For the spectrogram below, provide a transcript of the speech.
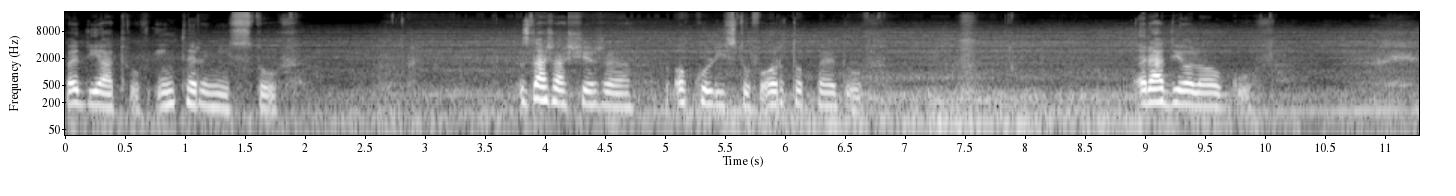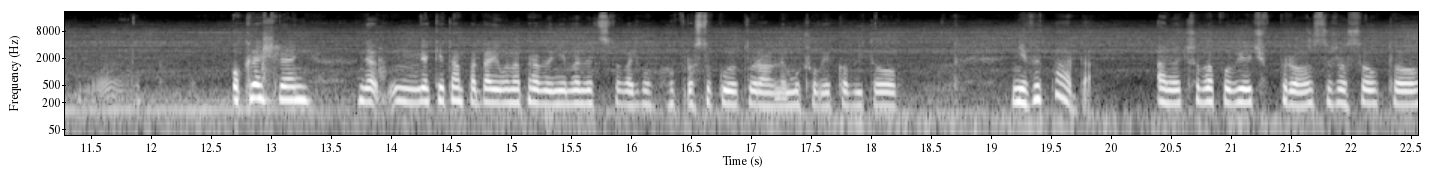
pediatrów, internistów. Zdarza się, że okulistów, ortopedów, radiologów. Określeń, ja- jakie tam padają, naprawdę nie będę cytować, bo po prostu kulturalnemu człowiekowi to nie wypada. Ale trzeba powiedzieć wprost, że są to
